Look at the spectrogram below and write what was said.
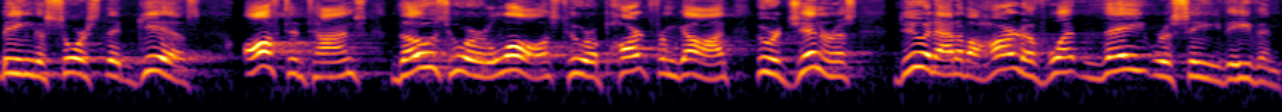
being the source that gives. Oftentimes, those who are lost, who are apart from God, who are generous, do it out of a heart of what they receive, even.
